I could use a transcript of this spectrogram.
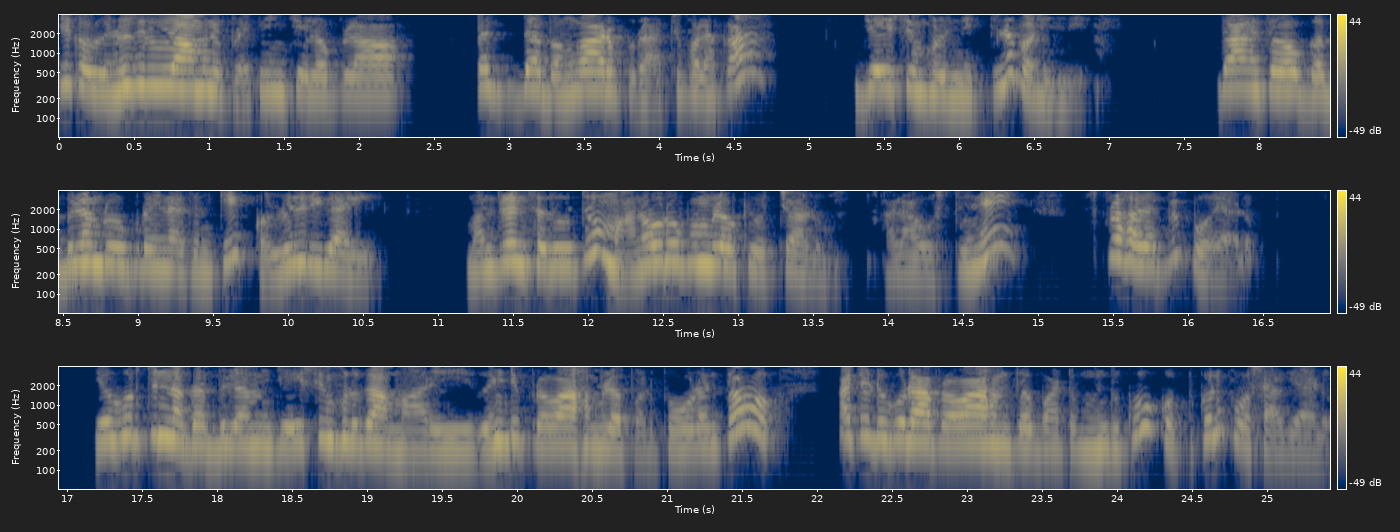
ఇక వెనుదిరుగుదామని ప్రయత్నించే లోపల పెద్ద బంగారపు రాతిపలక జయసింహుడి నెత్తిన పడింది. దానితో గబ్బిలం రూపుడైన అతనికి కళ్ళు తిరిగాయి. మంత్రం చదువుతూ మానవ రూపంలోకి వచ్చాడు. అలా వస్తూనే స్పృహ తప్పిపోయాడు. ఎగురుతున్న గబ్బిలం జయసింహుడిగా మారి వెండి ప్రవాహంలో పడిపోవడంతో అతడు కూడా ప్రవాహంతో పాటు ముందుకు కొట్టుకొని పోసాగాడు.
